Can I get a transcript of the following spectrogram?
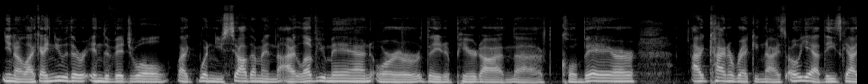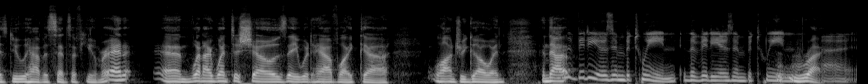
You know, like I knew their individual, like when you saw them in I Love You Man or they'd appeared on uh, Colbert, I kind of recognized, oh yeah, these guys do have a sense of humor. And and when I went to shows, they would have like uh, laundry going, and that and the videos in between, the videos in between, right. Uh,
